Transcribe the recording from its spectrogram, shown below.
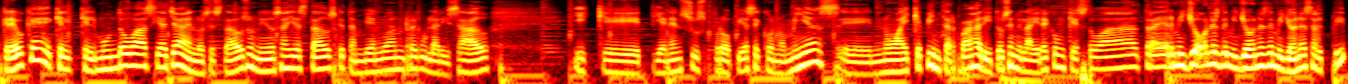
Creo que, el, que el mundo va hacia allá. En los Estados Unidos hay estados que también lo han regularizado y que tienen sus propias economías. Eh, no hay que pintar pajaritos en el aire con que esto va a traer millones de millones de millones al PIB.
